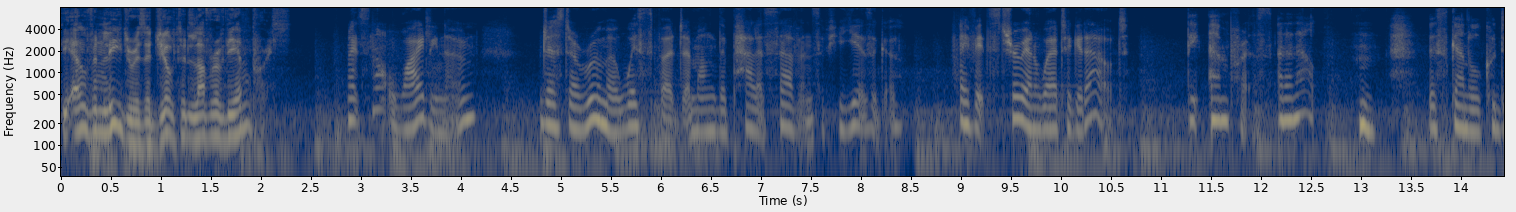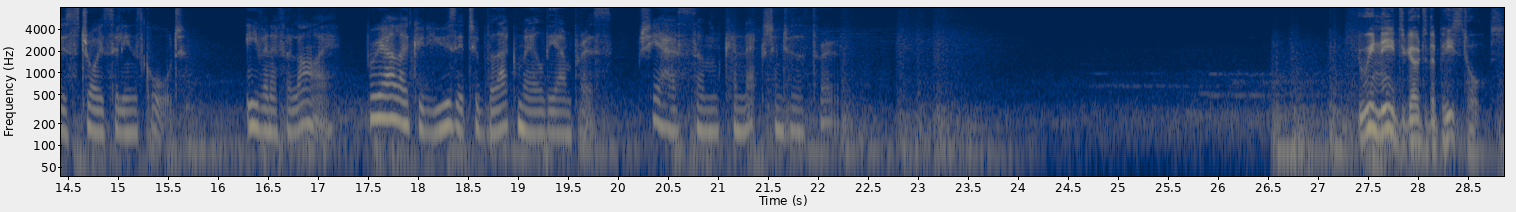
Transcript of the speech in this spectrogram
the elven leader is a jilted lover of the Empress. It's not widely known, just a rumor whispered among the palace servants a few years ago. If it's true and were to get out, the Empress and an elf. Hmm. The scandal could destroy Celine's court. Even if a lie, Briala could use it to blackmail the Empress. She has some connection to the throne. Do we need to go to the peace talks?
